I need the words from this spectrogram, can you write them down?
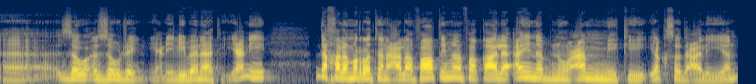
الزوجين يعني لبناته يعني دخل مرة على فاطمة فقال أين ابن عمك؟ يقصد عليا.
